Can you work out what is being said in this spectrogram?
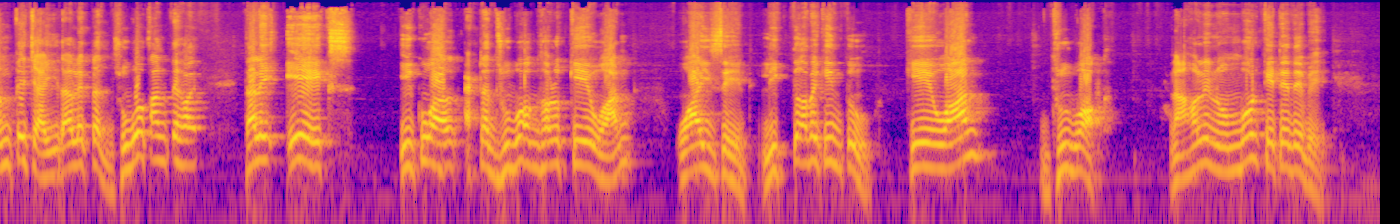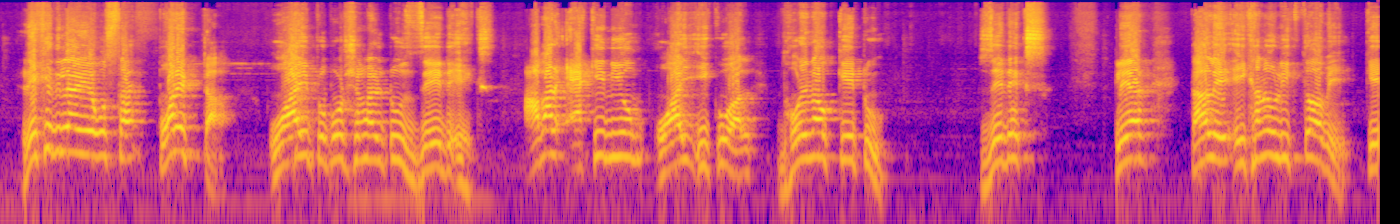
আনতে চাই, তাহলে একটা ধ্রুবক আনতে হয়। তাহলে এক্স ইকুয়াল একটা ধ্রুবক, ধরো কে ওয়ান ওয়াই জেড লিখতে হবে কিন্তু কে ওয়ান ধ্রুবক। না হলে নম্বর কেটে দেবে। রেখে দিলাম এই অবস্থায়। পরেরটা Y proportional to Z X আবার একই নিয়ম ওয়াই ইকুয়াল ধরে নাও K two Z X clear তাহলে এইখানেও লিখতে হবে কে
